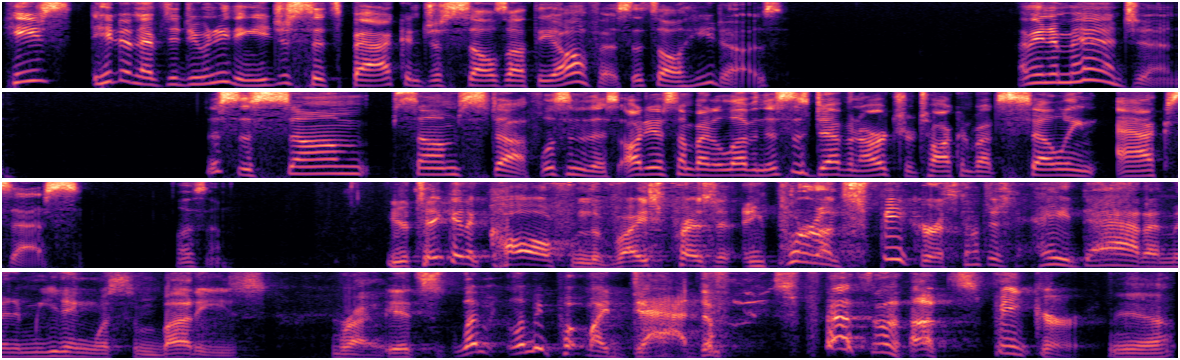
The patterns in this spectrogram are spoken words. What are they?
He's he doesn't have to do anything. He just sits back and just sells out the office. That's all he does. I mean, imagine. This is some some stuff. Listen to this. Audio Soundbite 11. This is Devon Archer talking about selling access. Listen. You're taking a call from the vice president and you put it on speaker. It's not just, hey, dad, I'm in a meeting with some buddies. Right. It's, let me, let me put my dad, the vice president, on speaker. Yeah.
